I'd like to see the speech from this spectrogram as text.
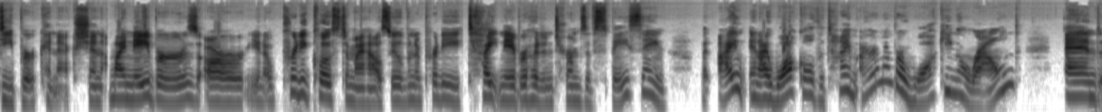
deeper connection. My neighbors are, you know, pretty close to my house. We live in a pretty tight neighborhood in terms of spacing. But I and I walk all the time. I remember walking around and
